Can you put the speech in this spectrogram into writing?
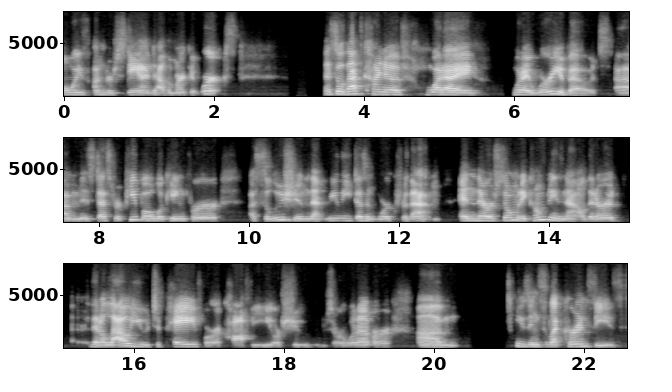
always understand how the market works. And so that's kind of what I what I worry about um, is desperate people looking for a solution that really doesn't work for them. And there are so many companies now that are that allow you to pay for a coffee or shoes or whatever um, using select currencies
